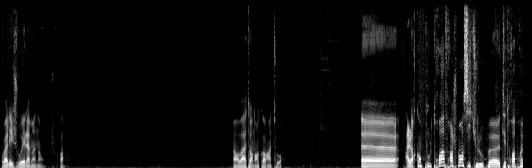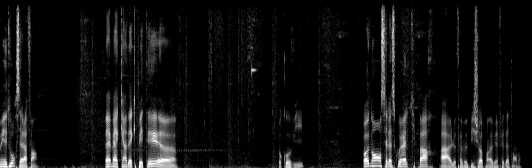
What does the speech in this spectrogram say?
On va les jouer là maintenant, je crois. On va attendre encore un tour. Euh, alors qu'en pool 3, franchement, si tu loupes euh, tes trois premiers tours, c'est la fin. Même avec un deck pété. Euh... Oh non, c'est la Squirrel qui part. Ah, le fameux Bishop, on a bien fait d'attendre.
